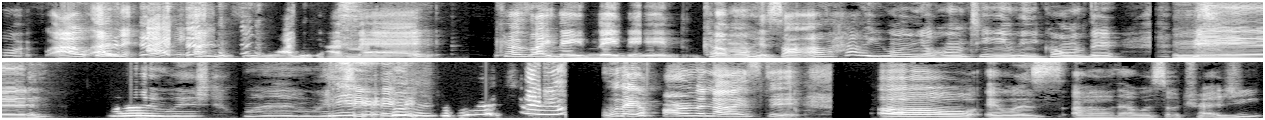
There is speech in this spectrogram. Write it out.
I I, I understand why he got mad because like they they did come on his song. I was like, how are you on your own team and you come over there? Man. One wish, one wish. one wish." they harmonized it. Oh, it was oh that was so tragic,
